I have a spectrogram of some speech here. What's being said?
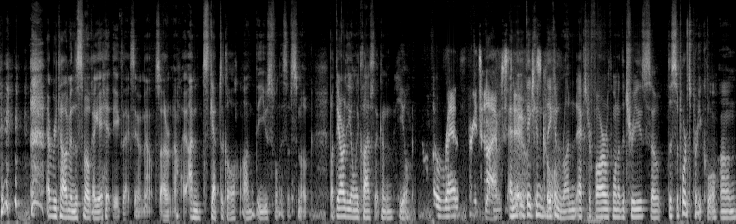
me. Every time I'm in the smoke, I get hit the exact same amount. So I don't know. I, I'm skeptical on the usefulness of smoke, but they are the only class that can heal. also res three times. and they, too, they which is can they can run extra far with one of the trees so the support's pretty cool um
